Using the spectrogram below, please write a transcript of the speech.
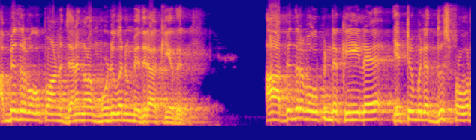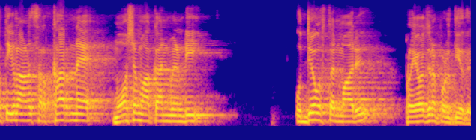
ആഭ്യന്തര വകുപ്പാണ് ജനങ്ങളെ മുഴുവനും എതിരാക്കിയത്. ആ ആഭ്യന്തര വകുപ്പിന്റെ കീഴിലെ ഏറ്റവും വലിയ ദുഷ്പ്രവർത്തികളാണ് സർക്കാരിനെ മോശമാക്കാൻ വേണ്ടി ഉദ്യോഗസ്ഥന്മാർ പ്രയോജനപ്പെടുത്തിയത്.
